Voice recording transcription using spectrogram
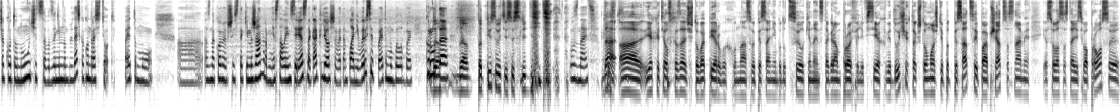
как вот он учится, вот за ним наблюдать, как он растет. Поэтому, а, ознакомившись с таким жанром, мне стало интересно, как Леша в этом плане вырастет, поэтому было бы круто Да, да, подписывайтесь и следите. узнать. Да, а, я хотел сказать, что, во-первых, у нас в описании будут ссылки на инстаграм-профили всех ведущих, так что вы можете подписаться и пообщаться с нами. Если у вас остались вопросы,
